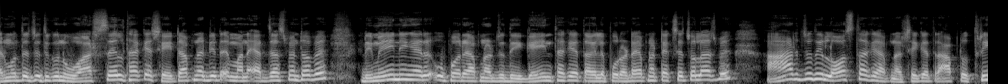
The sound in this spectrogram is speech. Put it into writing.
এর মধ্যে যদি কোনো ওয়ার্ড সেল থাকে, সেটা আপনার মানে মানে অ্যাডজাস্টমেন্ট হবে। রিমেইনিংয়ের উপরে আপনার যদি গেইন থাকে তাহলে পুরোটাই আপনার ট্যাক্সে চলে আসবে। আর যদি লস থাকে আপনার সেক্ষেত্রে আপ টু থ্রি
